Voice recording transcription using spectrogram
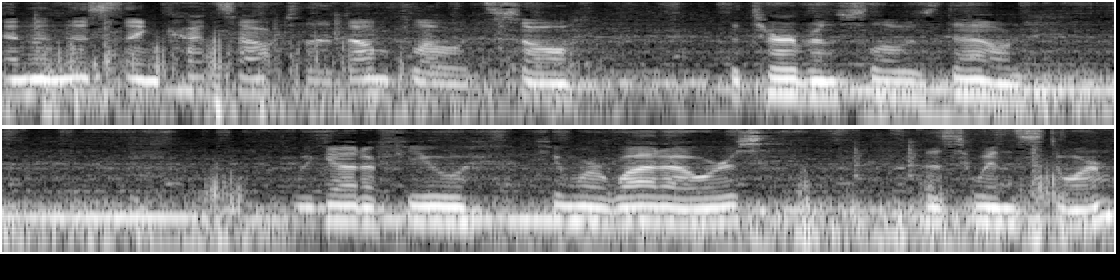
and then this thing cuts out to the dump load, so the turbine slows down. We got a few few more watt hours this windstorm.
